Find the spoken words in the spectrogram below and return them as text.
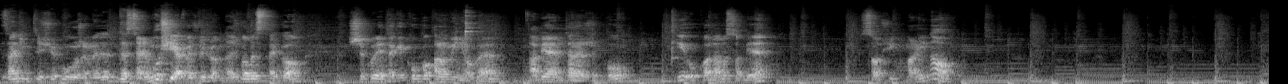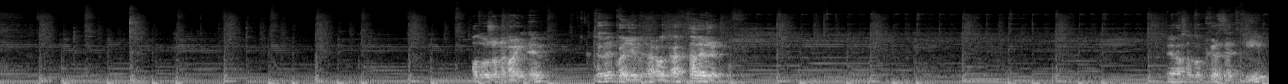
Zanim ty się ułożymy, deser musi jakoś wyglądać, wobec tego szykuję takie kubko aluminiowe na białym talerzyku i układam sobie sosik malinowy. Odłożone maliny, które kładziemy na rogach talerzyków. Teraz obok krezetki,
